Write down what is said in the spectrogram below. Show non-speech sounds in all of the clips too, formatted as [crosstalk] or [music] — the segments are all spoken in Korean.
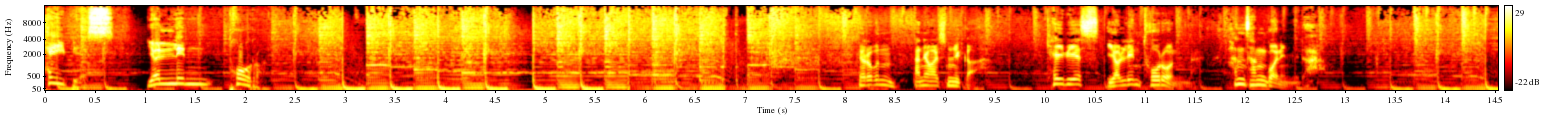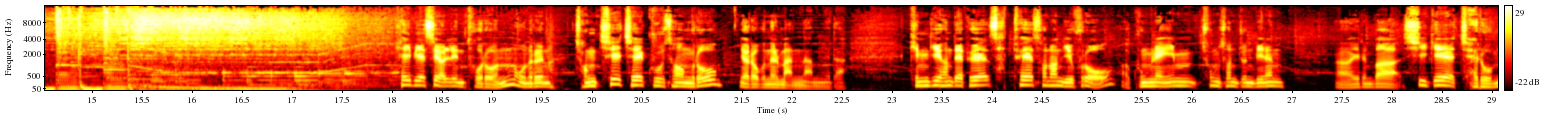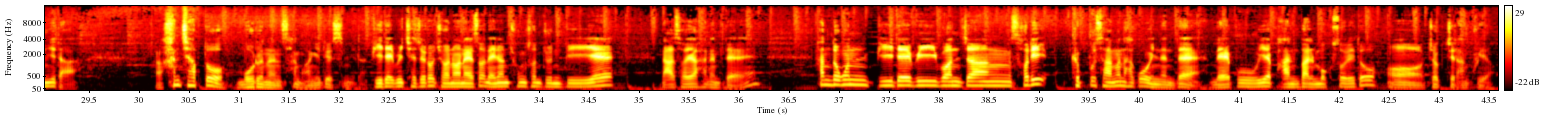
KBS 열린 토론 여러분 안녕하십니까? KBS 열린 토론 한상권입니다. KBS 열린 토론 오늘은 정치의 재구성으로 여러분을 만납니다. 김기현 대표의 사퇴 선언 이후로 국민의힘 총선 준비는 어, 이른바 시계 제로입니다. 한치 앞도 모르는 상황이 됐습니다. 비대위 체제로 전환해서 내년 총선 준비에 나서야 하는데 한동훈 비대위원장 설이 급부상은 하고 있는데 내부의 반발 목소리도 어, 적질 않고요.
